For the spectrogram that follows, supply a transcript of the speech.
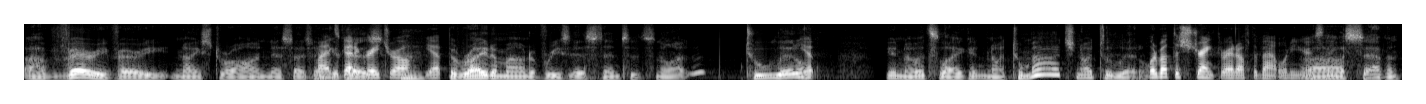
Uh, very, very nice draw on this. I think mine's it got a has great draw. Yep. the right amount of resistance. It's not too little. Yep. You know, it's like not too much, not too little. What about the strength right off the bat? What do you guys uh, think? seven.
